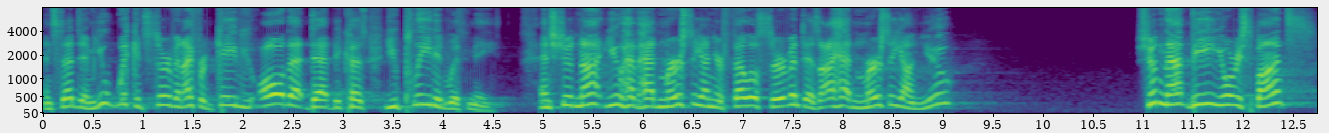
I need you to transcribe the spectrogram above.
and said to him, You wicked servant, I forgave you all that debt because you pleaded with me. And should not you have had mercy on your fellow servant as I had mercy on you? Shouldn't that be your response?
